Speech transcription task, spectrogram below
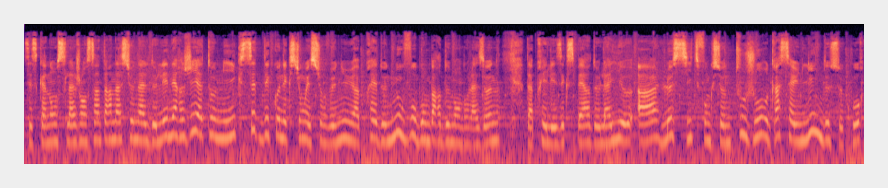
C'est ce qu'annonce l'Agence internationale de l'énergie atomique. Cette déconnexion est survenue après de nouveaux bombardements dans la zone. D'après les experts de l'AIEA, le site fonctionne toujours grâce à une ligne de secours.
